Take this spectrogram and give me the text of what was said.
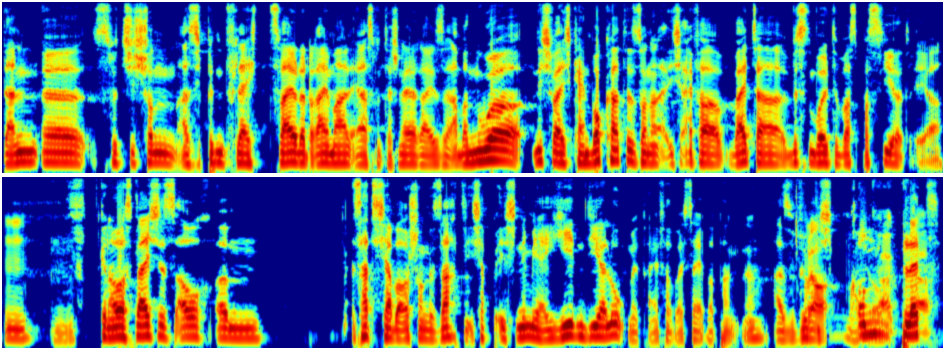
dann äh, switch ich schon, also ich bin vielleicht zwei oder dreimal erst mit der Schnellreise, aber nur nicht, weil ich keinen Bock hatte, sondern ich einfach weiter wissen wollte, was passiert eher. Mhm. Mhm. Genau das gleiche ist auch, ähm, das hatte ich aber auch schon gesagt, ich, hab, ich nehme ja jeden Dialog mit einfach bei Cyberpunk, ne? Also wirklich Ja, komplett.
